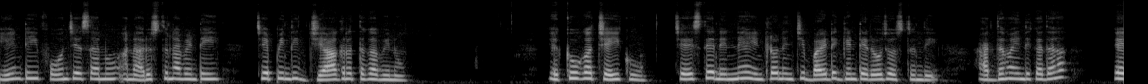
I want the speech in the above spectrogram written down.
ఏంటి ఫోన్ చేశాను అని అరుస్తున్నావేంటి? చెప్పింది జాగ్రత్తగా విను. ఎక్కువగా చేయకు. చేస్తే నిన్నే ఇంట్లో నుంచి బయటకు గెంటే రోజు వస్తుంది. అర్థమైంది కదా? ఏ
